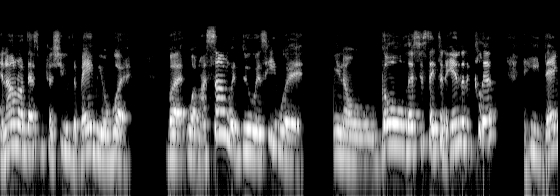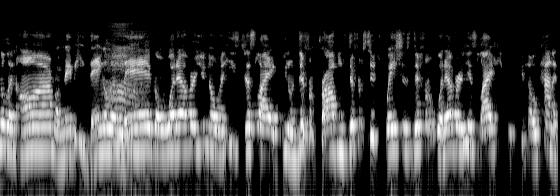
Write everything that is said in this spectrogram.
and I don't know if that's because she was a baby or what. But what my son would do is he would you know, go, let's just say to the end of the cliff, and he dangle an arm or maybe he dangle a leg or whatever, you know, and he's just like, you know, different problems, different situations, different whatever in his life, you know, kind of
